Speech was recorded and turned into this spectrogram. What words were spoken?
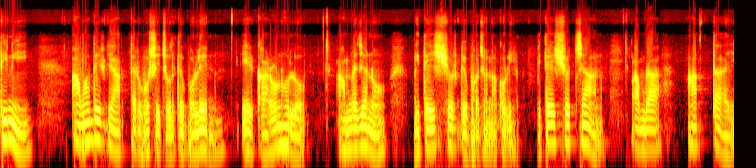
তিনি আমাদেরকে আত্মার বসে চলতে বলেন। এর কারণ হলো আমরা যেন পিতা ঈশ্বরকে ভজনা করি। পিতা ঈশ্বর চান আমরা আত্মায়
